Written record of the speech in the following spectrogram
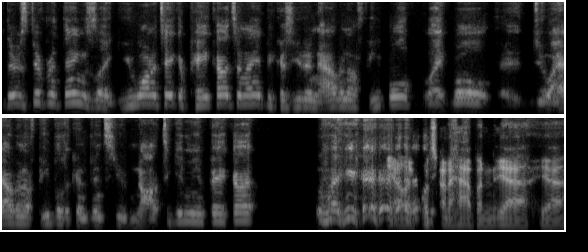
there's different things like you want to take a pay cut tonight because you didn't have enough people. Like, well, eh, do I have enough people to convince you not to give me a pay cut? Like Yeah, like what's gonna happen? Yeah, yeah.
